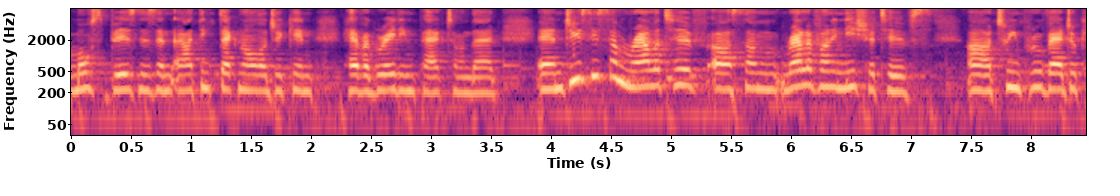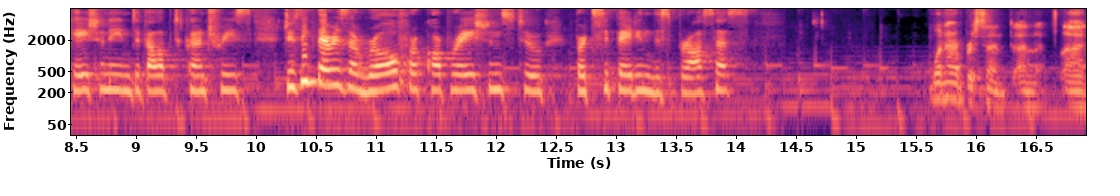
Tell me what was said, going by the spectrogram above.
most business. And I think technology can have a great impact on that. And do you see some relative, some relevant initiatives to improve education in developed countries? Countries. Do you think there is a role for corporations to participate in this process? 100%. And, and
